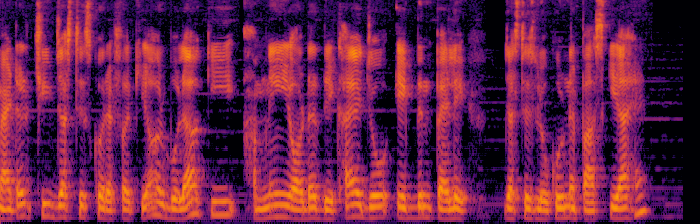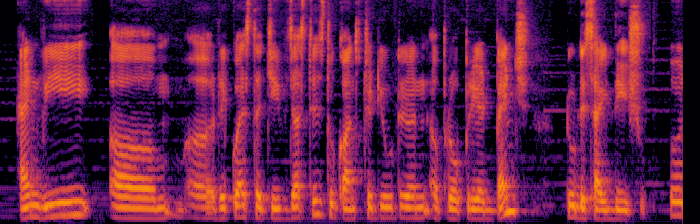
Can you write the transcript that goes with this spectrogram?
मैटर चीफ जस्टिस को रेफ़र किया और बोला कि हमने ये ऑर्डर देखा है जो एक दिन पहले जस्टिस लोकुर ने पास किया है and we request the chief justice to constitute an appropriate bench to decide the issue तो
